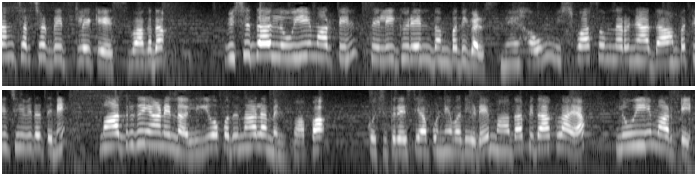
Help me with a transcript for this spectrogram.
അപ്ഡേറ്റ്സിലേക്ക് സ്വാഗതം. വിശുദ്ധ ലൂയി മാർട്ടിൻ സെലിഗുരൻ ദമ്പതികൾ സ്നേഹവും വിശ്വാസവും നിറഞ്ഞ ദാമ്പത്യ ജീവിതത്തിന് മാതൃകയാണെന്ന് ലിയോ പതിനാലാമൻ പാപ്പ. കൊച്ചുത്രേസ്യ പുണ്യവതിയുടെ മാതാപിതാക്കളായ ലൂയി മാർട്ടിൻ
